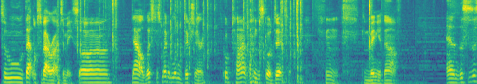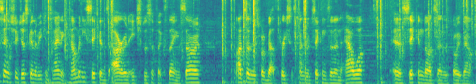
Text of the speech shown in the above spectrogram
So that looks about right to me. So uh, now let's just make a little dictionary called time underscore dict. hmm, convenient enough. And this is essentially just going to be containing how many seconds are in each specific thing. So I'd say there's probably about 3 600 seconds in an hour. In a second, I'd say there's probably about,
